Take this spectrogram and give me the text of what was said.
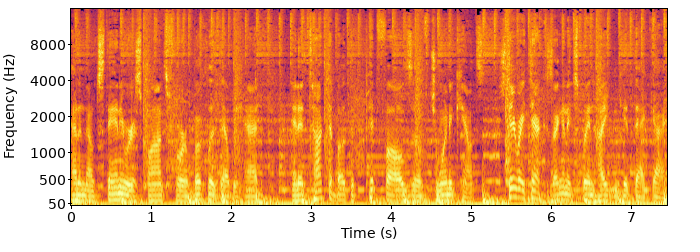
had an outstanding response for a booklet that we had, and it talked about the pitfalls of joint accounts. Stay right there because I'm going to explain how you can get that guide.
